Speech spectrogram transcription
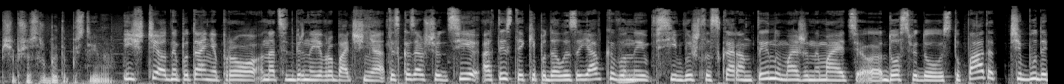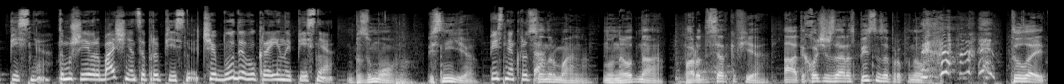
щоб щось робити постійно. І ще одне питання про нацвідбірне Євробачення. Ти сказав, що ці артисти, які подали заявки, вони всі вийшли з карантину, майже не мають е, досвіду виступати. Чи буде пісня? Тому що Євробачення це про пісню. Чи буде в Україні пісня? Безумовно, пісні є. Пісня крута. Все нормально. Ну не одна, пару десятків є. А ти хочеш зараз пісню запропонувати? Too late.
